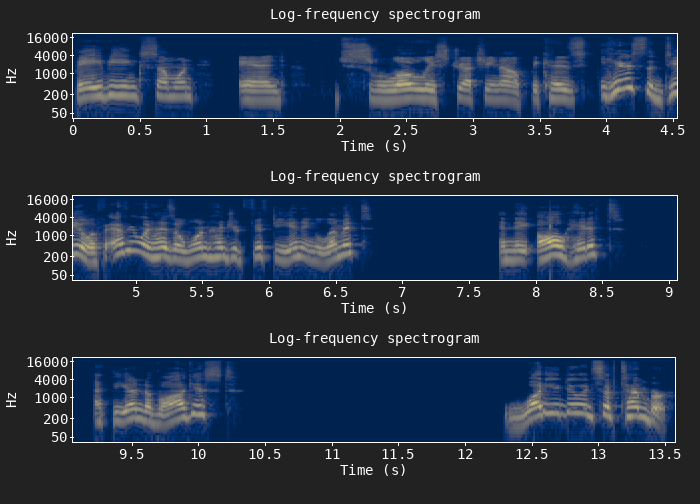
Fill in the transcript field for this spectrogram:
babying someone and slowly stretching out because here's the deal if everyone has a 150 inning limit and they all hit it at the end of August, what do you do in September?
